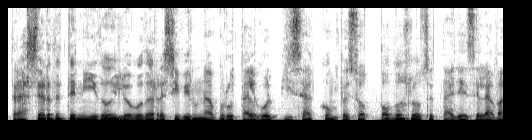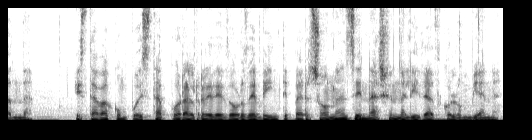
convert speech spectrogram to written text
Tras ser detenido y luego de recibir una brutal golpiza, confesó todos los detalles de la banda. Estaba compuesta por alrededor de 20 personas de nacionalidad colombiana.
